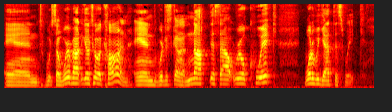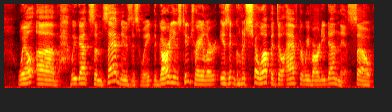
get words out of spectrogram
And w- so we're about to go to a con, and we're just going to knock this out real quick. What do we got this week? Well, uh, we've got some sad news this week. The Guardians 2 trailer isn't going to show up until after we've already done this. So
